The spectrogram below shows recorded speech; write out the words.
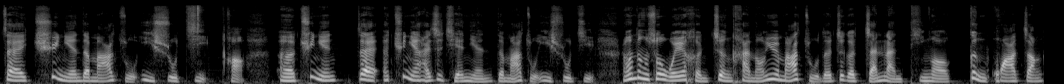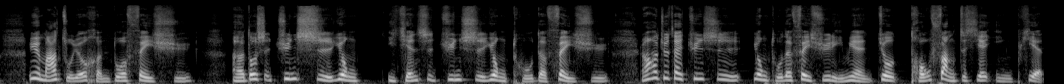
在去年的马祖艺术季。哈，呃，去年在去年还是前年的马祖艺术季，然后那个时候我也很震撼哦，因为马祖的这个展览厅哦更夸张，因为马祖有很多废墟，呃，都是军事用。以前是军事用途的废墟，然后就在军事用途的废墟里面就投放这些影片。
